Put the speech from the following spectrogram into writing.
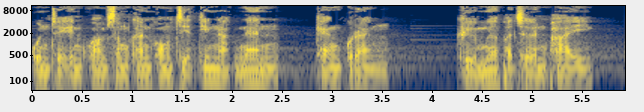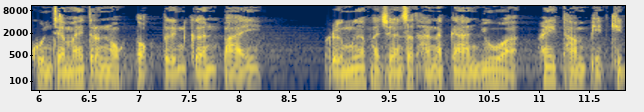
คุณจะเห็นความสำคัญของจิตที่หนักแน่น แข็งแกร่ง คือเมื่อเผชิญภัย คุณจะไม่ตระหนกตกตื่นเกินไป หรือเมื่อเผชิญสถานการณ์ยั่วให้ทำผิดคิด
